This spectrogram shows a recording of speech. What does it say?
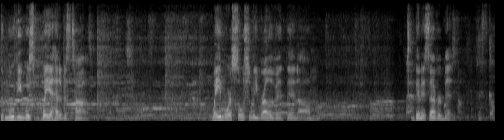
The movie was way ahead of its time. Way more socially relevant than um than it's ever been. Let's go.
